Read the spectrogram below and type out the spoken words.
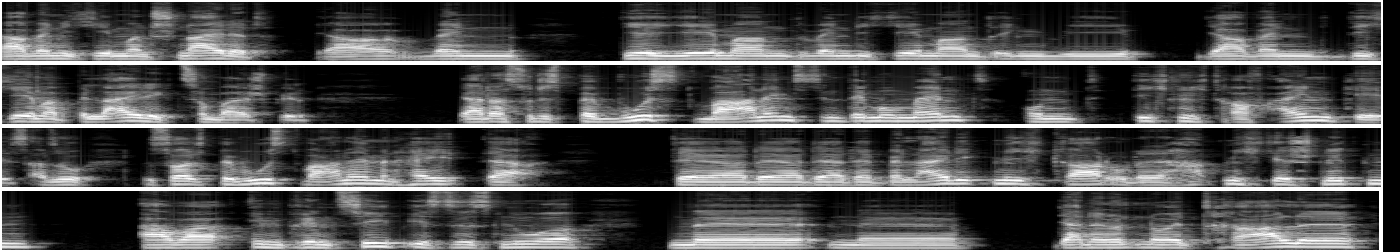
Ja, wenn dich jemand schneidet, ja, wenn dir jemand, wenn dich jemand irgendwie, ja, wenn dich jemand beleidigt zum Beispiel, ja, dass du das bewusst wahrnimmst in dem Moment und dich nicht drauf eingehst. Also du sollst bewusst wahrnehmen, hey, der, der, der, der, der beleidigt mich gerade oder der hat mich geschnitten, aber im Prinzip ist es nur eine, eine, ja, eine neutrale,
